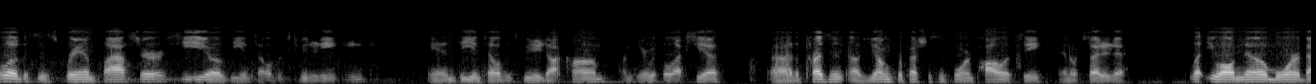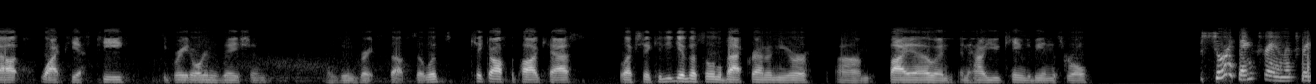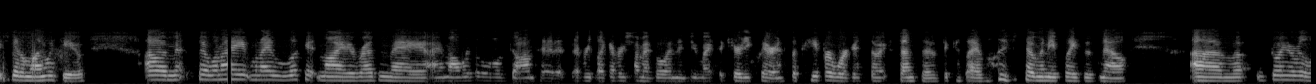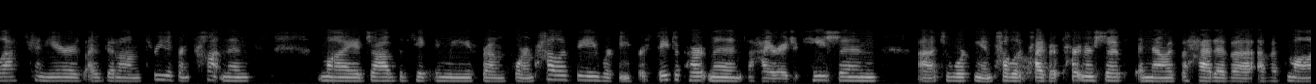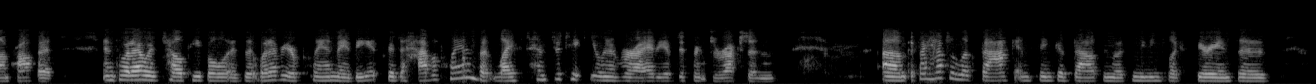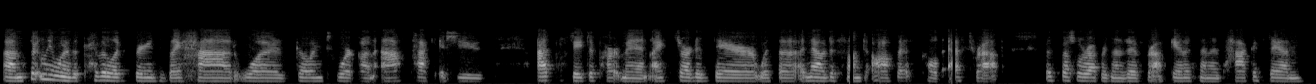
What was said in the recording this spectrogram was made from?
Hello, this is Graham Plaster, CEO of the Intelligence Community Inc. and theintelligencecommunity.com. I'm here with Alexia, uh, the president of Young Professionals in Foreign Policy, and I'm excited to let you all know more about YPFP. It's a great organization and doing great stuff. So let's kick off the podcast. Alexia, could you give us a little background on your um, bio and, and how you came to be in this role? Sure. Thanks, Graham. It's great to get along with you. Um, so when I when I look at my resume, I'm always a little daunted. It's every like every time I go in and do my security clearance, the paperwork is so extensive because I have lived so many places now. Um, going over the last 10 years, I've been on three different continents. My jobs have taken me from foreign policy, working for State Department, to higher education, uh, to working in public-private partnerships, and now as the head of a, of a small nonprofit and so what I would tell people is that whatever your plan may be, it's good to have a plan, but life tends to take you in a variety of different directions. Um, if I have to look back and think about the most meaningful experiences, um, certainly one of the pivotal experiences I had was going to work on AfPak issues at the State Department. I started there with a, a now defunct office called SRAP, the Special Representative for Afghanistan and Pakistan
